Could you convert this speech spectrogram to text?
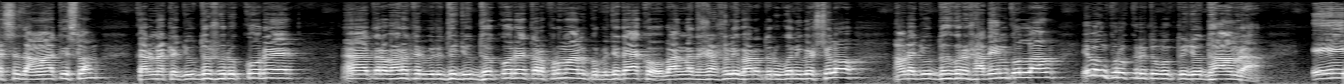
আসছে জামায়াত ইসলাম? কারণ একটা যুদ্ধ শুরু করে তারা ভারতের বিরুদ্ধে যুদ্ধ করে তারা প্রমাণ করবে যে দেখো, বাংলাদেশ আসলেই ভারতের উপনিবেশ ছিল, আমরা যুদ্ধ করে স্বাধীন করলাম এবং প্রকৃত মুক্তিযোদ্ধা আমরা। এই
